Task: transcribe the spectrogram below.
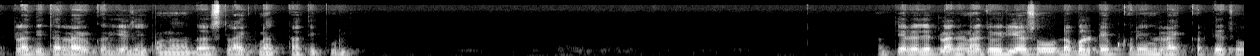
એટલા દીધા લાઈવ કરીએ છીએ, પણ દસ લાઈક નથી થતી પૂરી. અત્યારે જેટલા જણા જોઈ રહ્યા છો ડબલ ટેપ કરીને લાઈક કરી દેજો.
